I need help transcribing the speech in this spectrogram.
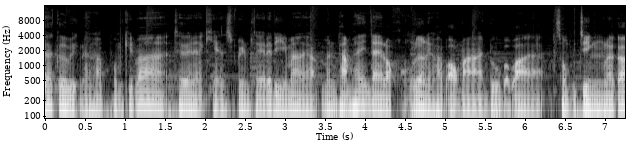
t a เกอร์วิกนะครับ ผมคิดว่าเธอเนี่ยเขียน screenplay ได้ดีมากครับ มันทำให้ dialogue ของเรื่องเนี่ยครับ ออกมาดูแบบว่าสมจริงแล้วก็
